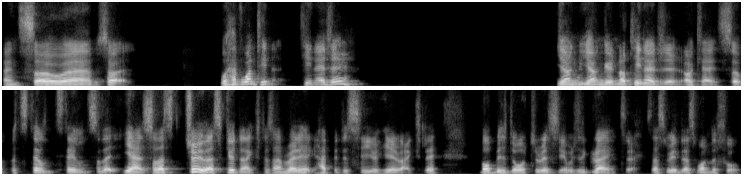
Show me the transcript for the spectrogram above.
And so, uh, so we have one teen teenager. Young, younger, not teenager. Okay, so but still, still, so that yeah, so that's true. That's good actually. So I'm really happy to see you here actually. Bobby's daughter is here, which is great. So that's really that's wonderful.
